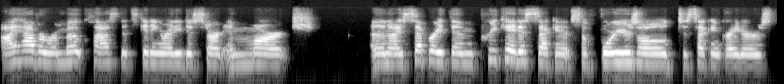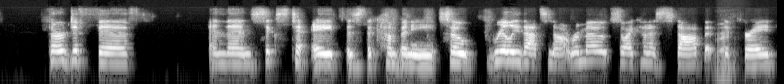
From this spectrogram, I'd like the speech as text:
i have a remote class that's getting ready to start in march and i separate them pre-k to second so four years old to second graders third to fifth and then six to eight is the company. So really that's not remote so i kind of stop at Right. fifth grade.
